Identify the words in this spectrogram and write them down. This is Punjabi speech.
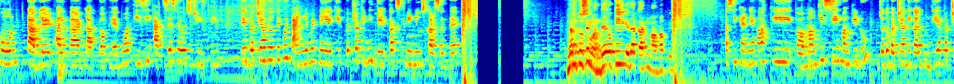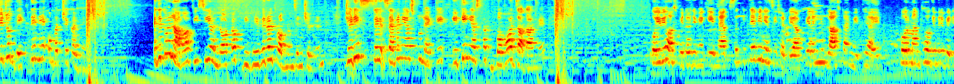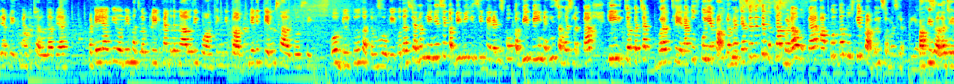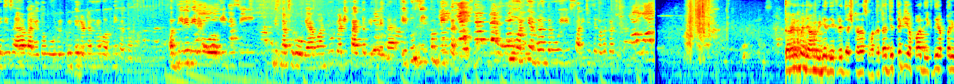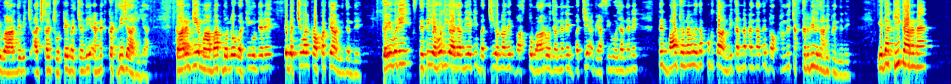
ਫੋਨ ਟੈਬਲੇਟ ਆਈਪੈਡ ਲੈਪਟਾਪ ਹੈ ਬਹੁਤ ਈਜ਼ੀ ਐਕਸੈਸ ਹੈ ਉਸ ਚੀਜ਼ ਦੀ। ਤੇ ਬੱਚਿਆਂ ਦੇ ਉੱਤੇ ਕੋਈ ਟਾਈਮ ਲਿਮਿਟ ਨਹੀਂ ਹੈ ਕਿ ਇੱਕ ਬੱਚਾ ਕਿੰਨੀ ਦੇਰ ਤੱਕ ਸਕਰੀਨ ਯੂਜ਼ ਕਰ ਸਕਦਾ ਹੈ। ਮੈਮ ਤੁਸੀਂ ਮੰਨਦੇ ਹੋ ਕਿ ਇਹਦਾ ਕਾਰਨ ਮਾਪੇ ਅਸੀਂ ਕਹਿੰਦੇ ਹਾਂ ਕਿ ਮੰਕੀ ਸੀ ਮੰਕੀ ਡੂ ਜਦੋਂ ਬੱਚਿਆਂ ਦੀ ਗੱਲ ਹੁੰਦੀ ਹੈ ਬੱਚੇ ਜੋ ਦੇਖਦੇ ਨੇ ਉਹ ਬੱਚੇ ਕਰਦੇ ਨੇ। ਇਹਦੇ ਤੋਂ ਇਲਾਵਾ ਵੀ ਸੀ a lot of behavioural problems in children ਜਿਹੜੀ 7 ਇਅਰਸ ਤੋਂ ਲੈ ਕੇ 18 ਇਅਰਸ ਤੱਕ ਬਹੁਤ ਜ਼ਿਆਦਾ ਹੈ। ਕੋਈ ਵੀ ਹਸਪੀਟਲ ਜਿਵੇਂ ਕਿ ਮੈਂ ਅਕਸਰ ਕਿਤੇ ਵੀ ਨਹੀਂ ਸੀ ਛੱਡਿਆ, ਫਿਰ ਅਸੀਂ ਲਾਸਟ ਟਾਈਮ ਇੱਥੇ ਆਏ। 4 ਮੰਥ ਹੋ ਗਏ ਮੇਰੀ ਬੇਟੀ ਦਾ ਟ੍ਰੀਟਮੈਂਟ ਚੱਲਦਾ ਪਿਆ ਹੈ। ਬਟ ਇਹ ਆ ਕਿ ਉਹਦੀ ਮਤਲਬ ਟ੍ਰੀਟਮੈਂਟ ਦੇ ਨਾਲ ਉਹਦੀ ਵੋਮਟਿੰਗ ਦੀ ਪ੍ਰੋਬਲਮ ਜਿਹੜੀ 3 ਸਾਲ ਤੋਂ ਸੀ। वो बिल्कुल ख़त्म होगी। उधर जन्म लेने से कभी भी किसी पेरेंट्स को कभी भी नहीं समझ लगता कि जब बच्चा बर्थ ले रहा है तो उसको ये प्रॉब्लम है। जैसे जैसे बच्चा बड़ा होता है, आपको तब उसकी प्रॉब्लम समझ लगती है। काफ़ी ज़्यादा चेंजेस आया पहले तो वो बिल्कुल भी रिटर्न में वर्क नहीं करता था। अब धीरे धीरे वो ए बी सी लिखना शुरू हो गया। वन टू ट्वेंटी फाइव तक लिख लेता है। ए टू जी कंप्लीट कर दिया उसने। टू वन के अंदर अंदर वो ये सारी चीज़ें कवर कर चुका है। ਤਰੰਗ ਪੰਜਾਬ ਮੀਡੀਆ ਦੇਖ ਰਹੇ ਦਰਸ਼ਕਾਂ ਦਾ ਸਵਾਗਤ ਹੈ, ਜਿੱਥੇ ਕਿ ਆਪਾਂ ਦੇਖਦੇ ਹਾਂ ਪਰਿਵਾਰ ਦੇ ਵਿੱਚ ਅੱਜਕੱਲ ਛੋਟੇ ਬੱਚਿਆਂ ਦੀ ਅਹਿਮੀਅਤ ਘਟਦੀ ਜਾ ਰਹੀ ਹੈ। ਕਾਰਨ ਕਿ ਇਹ ਮਾਪੇ ਦੋਨੋਂ ਵਰਕਿੰਗ ਹੁੰਦੇ ਨੇ ਤੇ ਬੱਚੇ ਵੱਲ ਪ੍ਰੋਪਰ ਧਿਆਨ ਨਹੀਂ ਦਿੰਦੇ। ਕਈ ਵਾਰੀ ਸਥਿਤੀ ਇਹੋ ਜਿਹੀ ਆ ਜਾਂਦੀ ਹੈ ਕਿ ਬੱਚੇ ਉਹਨਾਂ ਦੇ ਵੱਸ ਤੋਂ ਬਾਹਰ ਹੋ ਜਾਂਦੇ ਨੇ, ਬੱਚੇ ਅਗਰੈਸਿਵ ਹੋ ਜਾਂਦੇ ਨੇ ਤੇ ਬਾਅਦ ਚ ਉਹਨਾਂ ਨੂੰ ਇਹਦਾ ਭੁਗਤਾਨ ਵੀ ਕਰਨਾ ਪੈਂਦਾ ਤੇ ਡਾਕਟਰਾਂ ਦੇ ਚੱਕਰ ਵੀ ਲਗਾਉਣੇ ਪੈਂਦੇ ਨੇ। ਇਹਦਾ ਕੀ ਕਾਰਨ ਹੈ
